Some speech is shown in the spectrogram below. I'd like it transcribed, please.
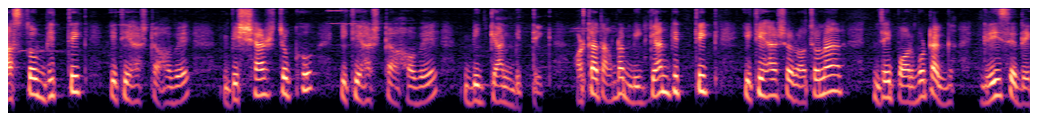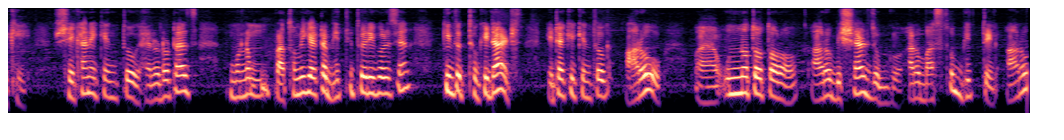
বাস্তব ভিত্তিক, ইতিহাসটা হবে বিশ্বাসযোগ্য, ইতিহাসটা হবে বিজ্ঞান ভিত্তিক। অর্থাৎ আমরা বিজ্ঞান ভিত্তিক ইতিহাস রচনার যে পর্বটা গ্রিসে দেখি, সেখানে কিন্তু হেরোডোটাস প্রাথমিক একটা ভিত্তি তৈরি করেছেন। কিন্তু থুকিডার্টস এটাকে কিন্তু আরও উন্নততর আরও বিশ্বাসযোগ্য আরও বাস্তব ভিত্তিক আরও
